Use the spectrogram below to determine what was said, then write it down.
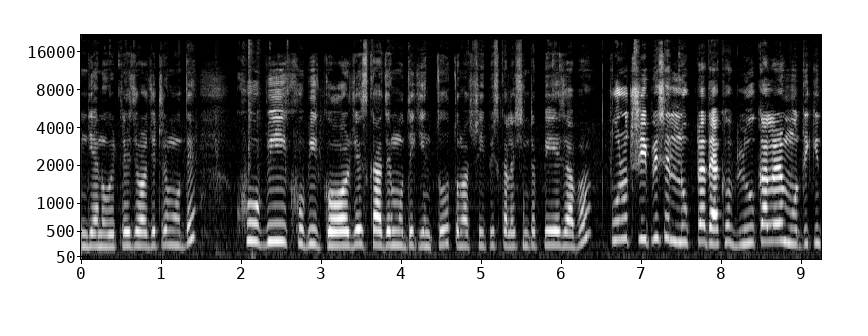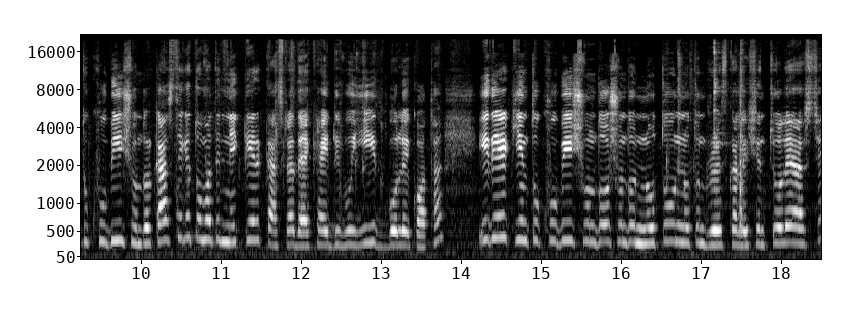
ইন্ডিয়ান ওয়েটলেস জর্জেটের মধ্যে। খুবই খুবই গর্জেস কাজের মধ্যে কিন্তু তোমরা থ্রি পিস কালেকশনটা পেয়ে যাবা। পুরো থ্রি পিসের লুকটা দেখো ব্লু কালারের মধ্যে কিন্তু খুবই সুন্দর। কাজ থেকে তোমাদের নেকের কাজটা দেখাই দিব ঈদ বলে কথা। ঈদের কিন্তু খুবই সুন্দর সুন্দর নতুন নতুন ড্রেস কালেকশন চলে আসছে।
